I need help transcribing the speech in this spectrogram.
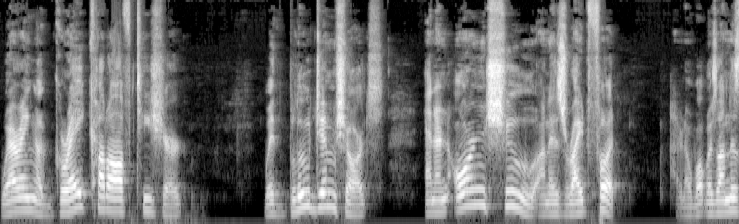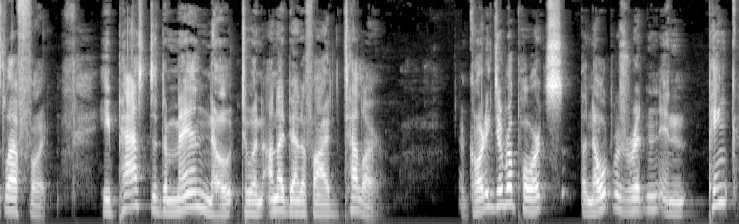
wearing a gray cutoff t shirt with blue gym shorts and an orange shoe on his right foot. I don't know what was on his left foot. He passed a demand note to an unidentified teller. According to reports, the note was written in pink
